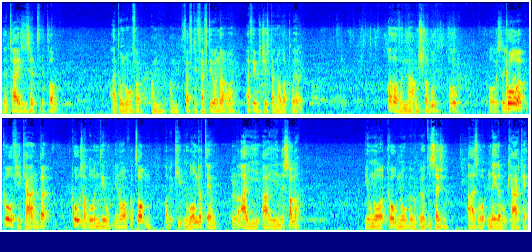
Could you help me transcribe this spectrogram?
the ties he's had to the club, I don't know if I'm I'm, I'm 50-50 on that one. If he was just another player. Other than that, I'm struggling. Cole, obviously. Cole, uh, Cole if you can, but Cole's a loan deal. You know, if we're talking about keeping longer term, mm. like i.e., i.e. in the summer, you'll know Cole know about our decision, as will neither will Kakay.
